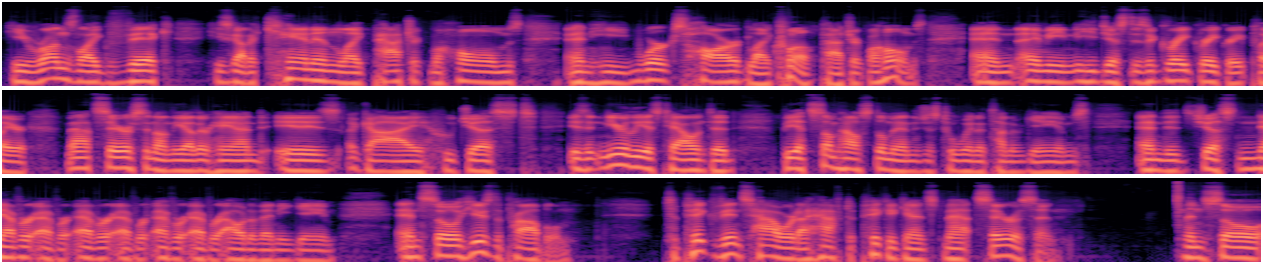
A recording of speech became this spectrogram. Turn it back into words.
he runs like Vick. He's got a cannon like Patrick Mahomes, and he works hard like well Patrick Mahomes. And I mean, he just is a great, great, great player. Matt Saracen, on the other hand, is a guy who just isn't nearly as talented, but yet somehow still manages to win a ton of games and it's just never, ever, ever, ever, ever, ever out of any game. And so here's the problem. To pick Vince Howard, I have to pick against Matt Saracen. And so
